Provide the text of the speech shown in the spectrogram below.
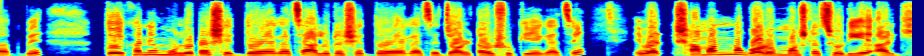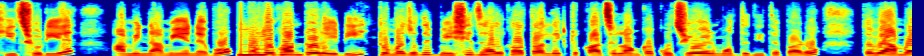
লাগবে। তো এখানে মূলোটা সেদ্ধ হয়ে গেছে, আলুটা সেদ্ধ হয়ে গেছে, জলটাও শুকিয়ে গেছে। এবার সামান্য গরম মশলা ছড়িয়ে আর ঘি ছড়িয়ে আমি নামিয়ে নেব। মূলো ঘন্ট রেডি তোমরা যদি বেশি ঝাল খাও, তাহলে একটু কাঁচা লঙ্কা কুচিও এর মধ্যে দিতে পারো। তবে আমরা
